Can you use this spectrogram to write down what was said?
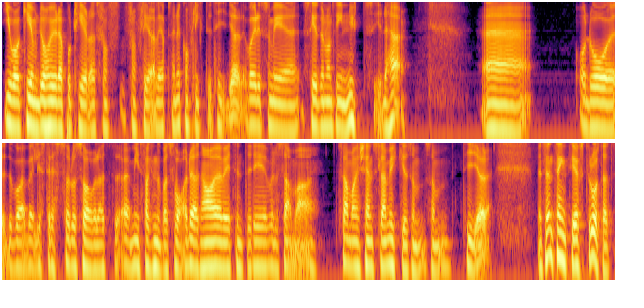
Joakim, du har ju rapporterat från, från flera väpnade konflikter tidigare. Vad är det som är, ser du någonting nytt i det här? Eh, och då, då var jag väldigt stressad och sa väl att, jag minns faktiskt inte vad jag svarade, att ja, jag vet inte, det är väl samma, samma känsla mycket som, som tidigare. Men sen tänkte jag efteråt att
